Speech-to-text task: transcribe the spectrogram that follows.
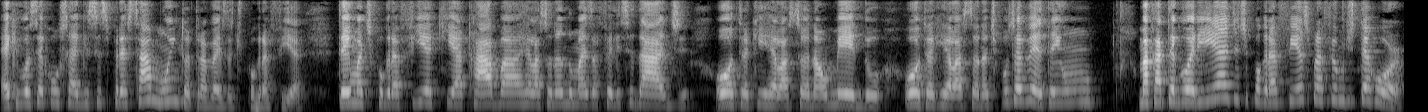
é que você consegue se expressar muito através da tipografia. Tem uma tipografia que acaba relacionando mais a felicidade, outra que relaciona ao medo, outra que relaciona, tipo, você vê, tem um uma categoria de tipografias pra filme de terror.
